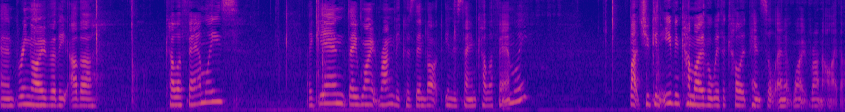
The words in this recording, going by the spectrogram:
and bring over the other color families, again, they won't run because they're not in the same color family but you can even come over with a colored pencil and it won't run either.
